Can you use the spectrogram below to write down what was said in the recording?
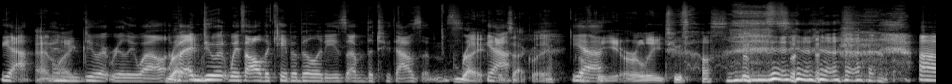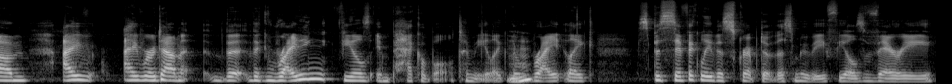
Yeah, And, and, like- do it really well, Right. but, and do it with all the capabilities of the 2000s. Right, Yeah. exactly. Yeah. Of the early 2000s. I I wrote down the the writing feels impeccable to me. Like the Mm-hmm. right like specifically the script of this movie feels very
